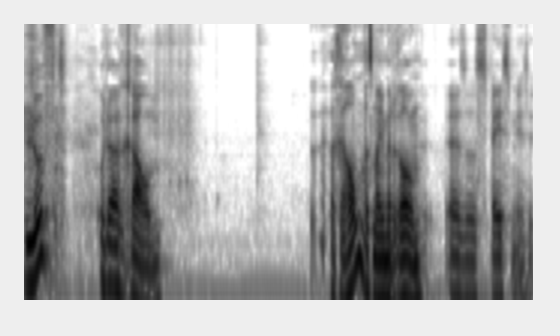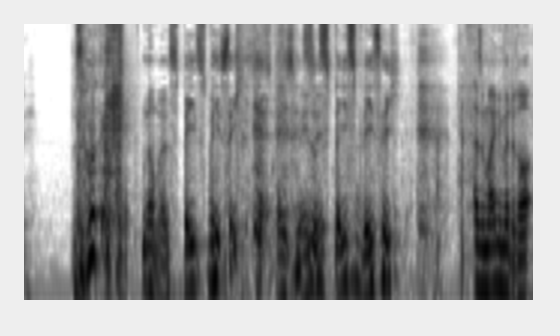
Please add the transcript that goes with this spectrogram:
Luft oder Raum? Raum? Was meine ich mit Raum? Also Space-mäßig. So, nochmal Space-mäßig. Space-mäßig. So Space-mäßig. Also meine mit Raum.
